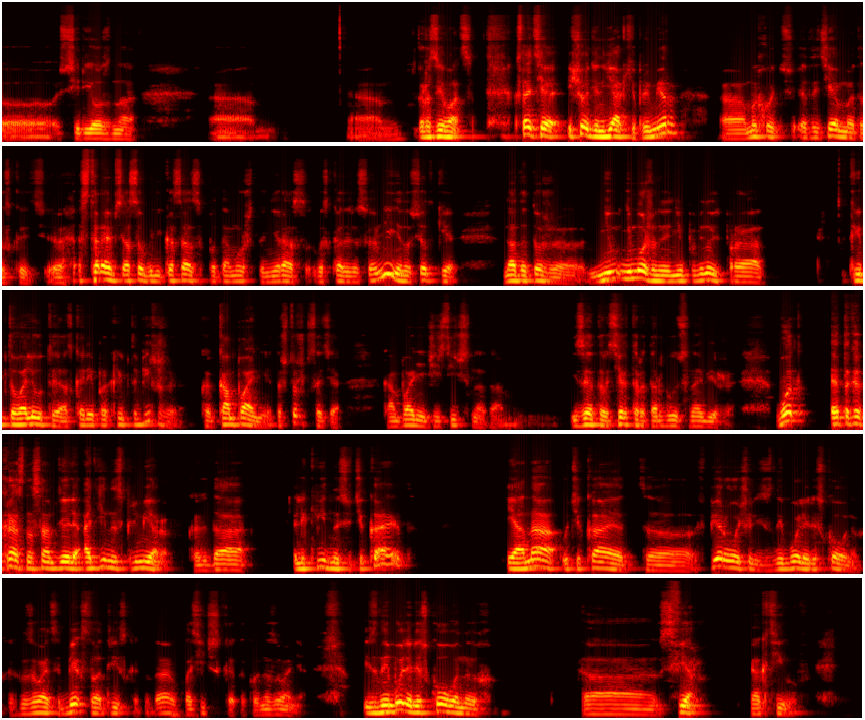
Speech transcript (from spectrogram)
серьезно развиваться. Кстати, еще один яркий пример. Э, мы хоть этой темы, так сказать, э, стараемся особо не касаться, потому что не раз высказывали свое мнение, но все-таки надо тоже, не, не можно не упомянуть про криптовалюты, а скорее про криптобиржи, как компании. Это что же, кстати, компании частично там из этого сектора торгуются на бирже. Вот это как раз на самом деле один из примеров, когда ликвидность утекает, и она утекает э, в первую очередь из наиболее рискованных, как называется, бегство от риска, это да, классическое такое название, из наиболее рискованных э, сфер и активов.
